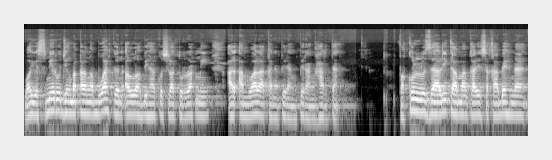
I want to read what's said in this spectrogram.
wayusmiru jeung bakal ngebuahkeun Allah bihaku silaturahmi al amwala kana pirang-pirang harta. Fa kullu zalika mangkali sakabehna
